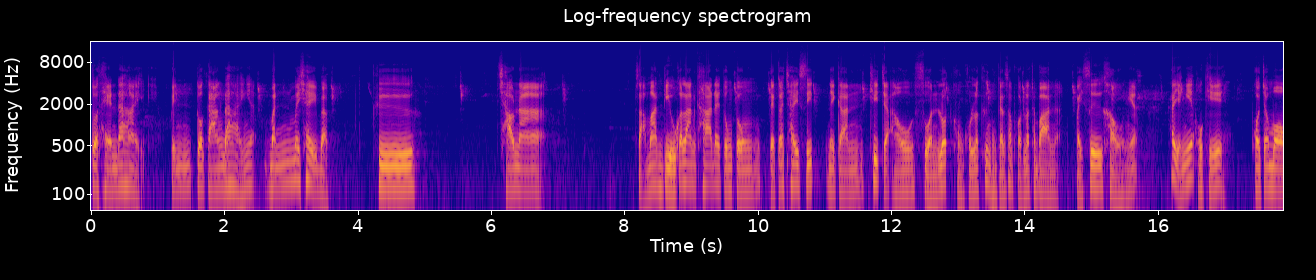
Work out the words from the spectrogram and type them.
ตัวแทนได้ เป็นตัวกลางได้เงี้ยมันไม่ใช่แบบคือ ชาวนา สามารถดิวกับร้านค้าได้ตรงๆ แต่ก็ใช้สิทธิ์ในการที่จะเอาส่วนลดของคนละครึ่งของการซัพพอร์ตรัฐบาลนะไปซื้อเขาอย่างเงี้ยถ้าอย่างเงี้ยโอเค พอจะมอง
